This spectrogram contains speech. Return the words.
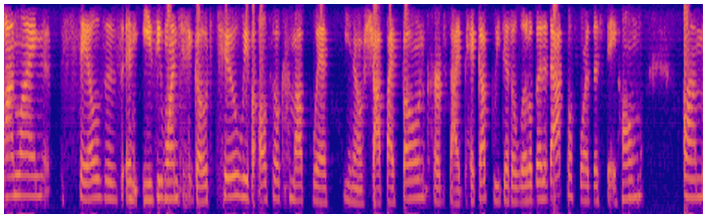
online sales is an easy one to go to. We've also come up with, you know, shop by phone, curbside pickup. We did a little bit of that before the stay home um,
